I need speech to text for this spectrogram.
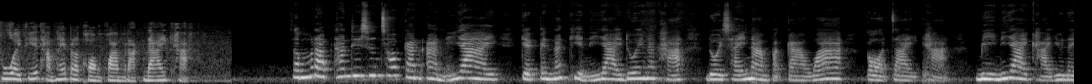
ช่วยที่จะทำให้ประคองความรักได้ค่ะสำหรับท่านที่ชื่นชอบการอ่านนิยาย เก็บเป็นนักเขียนนิยายด้วยนะคะ โดยใช้นามปากกาว่าก่อใจค่ะ มีนิยายขายอยู่ใน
